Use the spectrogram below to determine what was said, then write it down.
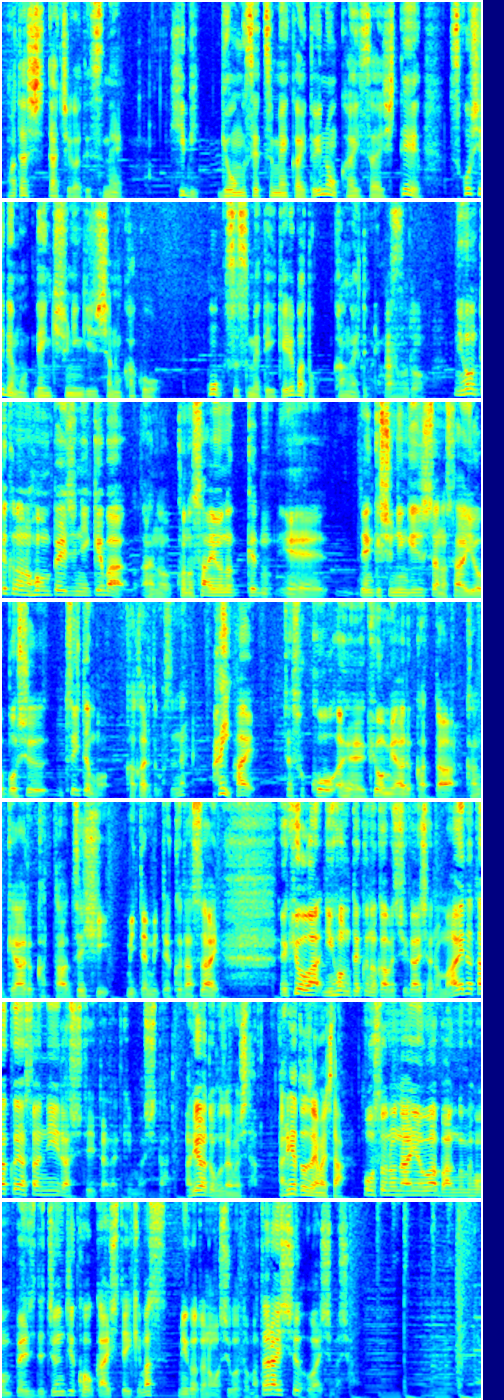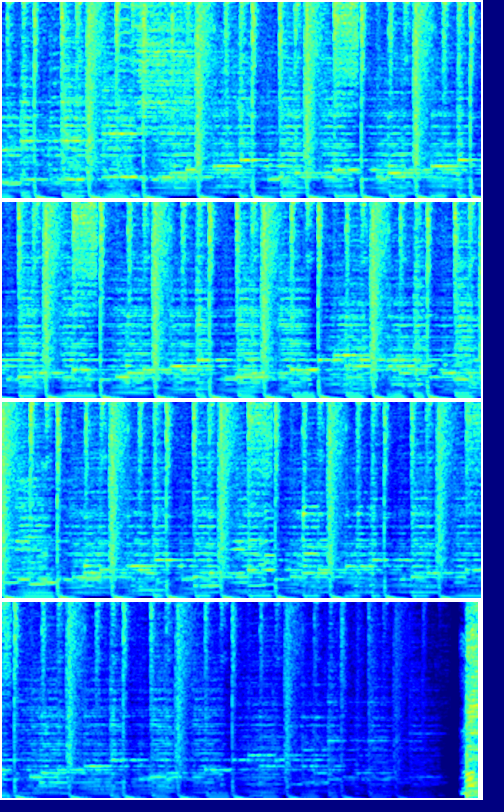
私たちがですね日々業務説明会というのを開催して少しでも電気主任技術者の確保を進めていければと考えておりますなるほ。ど。日本テクノのホームページに行けば、あのこの採用の件、えー電気主任技術者の採用募集についても書かれてますね。はい、はい。じゃあそこ、えー興味ある方、関係ある方、ぜひ見てみてください。えー今日は日本テクノ株式会社の前田拓也さんにいらしていただきました。ありがとうございました。ありがとうございました。放送の内容は番組ホームページで順次公開していきます。見事なお仕事、また来週お会いしましょう。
